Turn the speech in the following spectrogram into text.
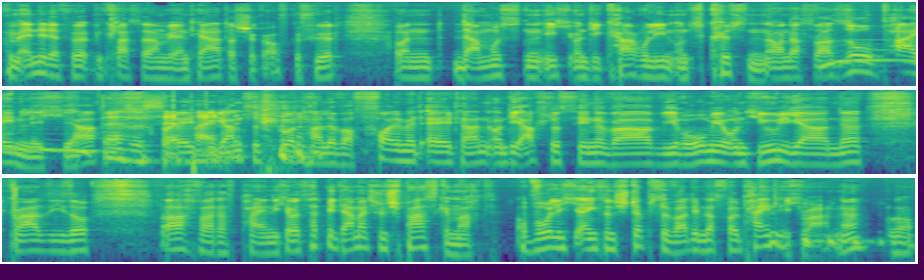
am Ende der vierten Klasse haben wir ein Theaterstück aufgeführt und da mussten ich und die Caroline uns küssen und das war so mm, peinlich, ja. Das ist sehr weil peinlich. die ganze Turnhalle war voll mit Eltern und die Abschlussszene war wie Romeo und Julia, ne, quasi so. Ach, war das peinlich. Aber es hat mir damals schon Spaß gemacht, obwohl ich eigentlich so ein Stöpsel war, dem das voll peinlich war, ne. So.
